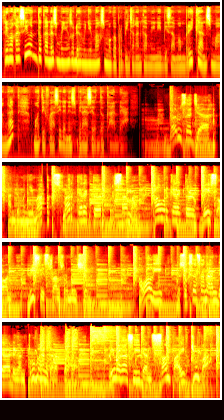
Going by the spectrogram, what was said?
terima kasih untuk Anda semua yang sudah menyimak. Semoga perbincangan kami ini bisa memberikan semangat, motivasi, dan inspirasi untuk Anda. Baru saja Anda menyimak Smart Character bersama Power Character based on Business Transformation. Awali kesuksesan Anda dengan perubahan karakter. Terima kasih dan sampai jumpa.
